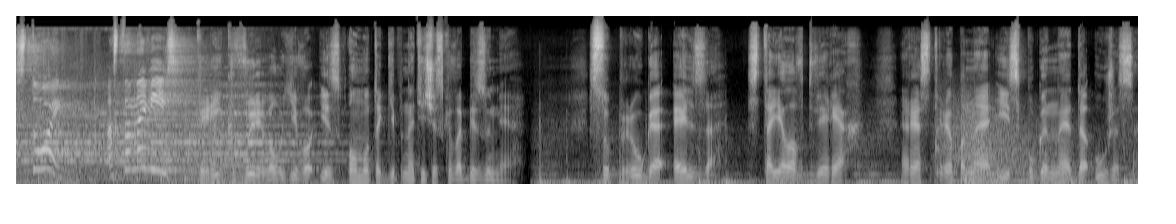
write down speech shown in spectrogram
стой! Остановись! Крик вырвал его из омута гипнотического безумия. Супруга Эльза стояла в дверях, растрепанная и испуганная до ужаса,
